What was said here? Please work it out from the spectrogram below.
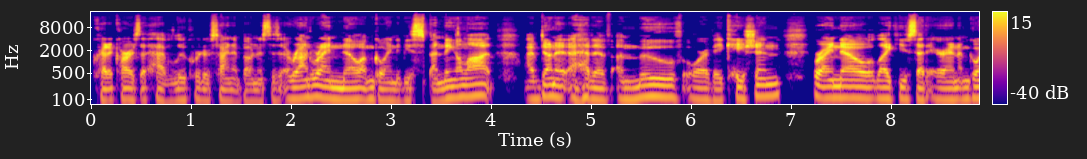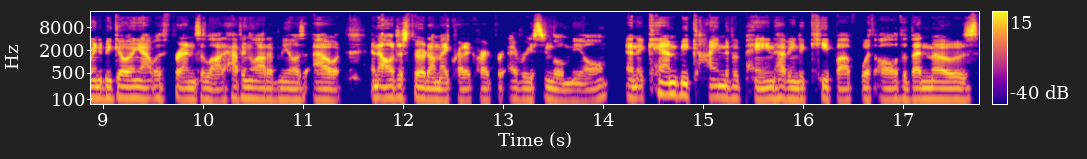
credit cards that have lucrative sign up bonuses around when I know I'm going to be spending a lot. I've done it ahead of a move or a vacation where I know, like you said, Erin, I'm going to be going out with friends a lot, having a lot of meals out, and I'll just throw it on my credit card for every single meal. And it can be kind of a pain having to keep up with all the Venmos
